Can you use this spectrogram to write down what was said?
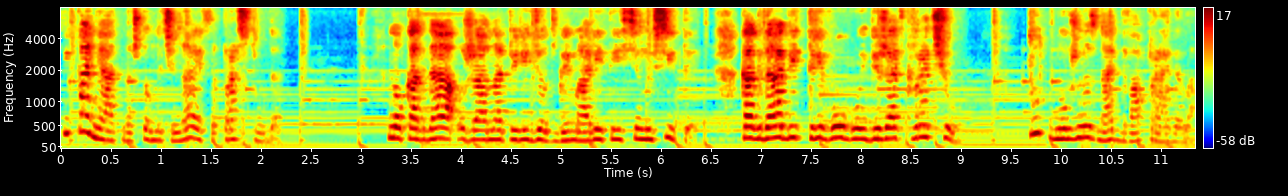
и понятно, что начинается простуда. Но когда уже она перейдет в гаймориты и синуситы? Когда бить тревогу и бежать к врачу? Тут нужно знать два правила.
